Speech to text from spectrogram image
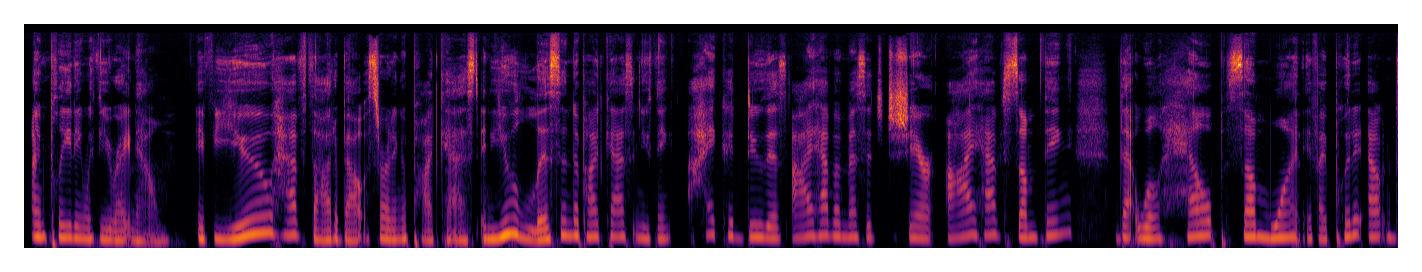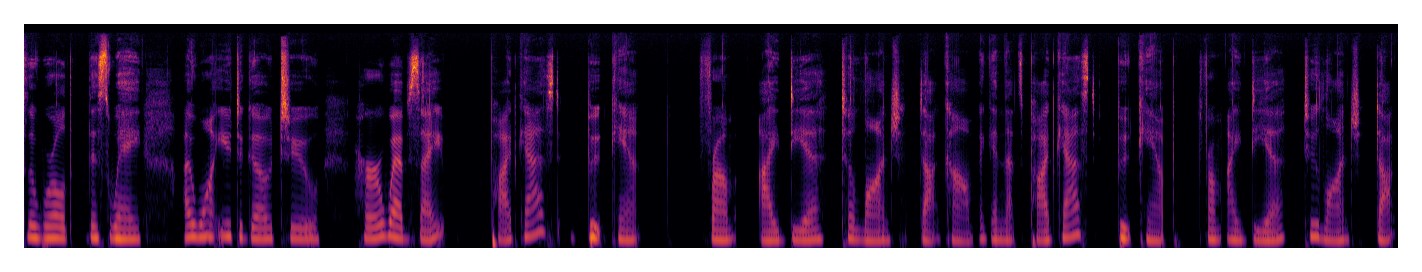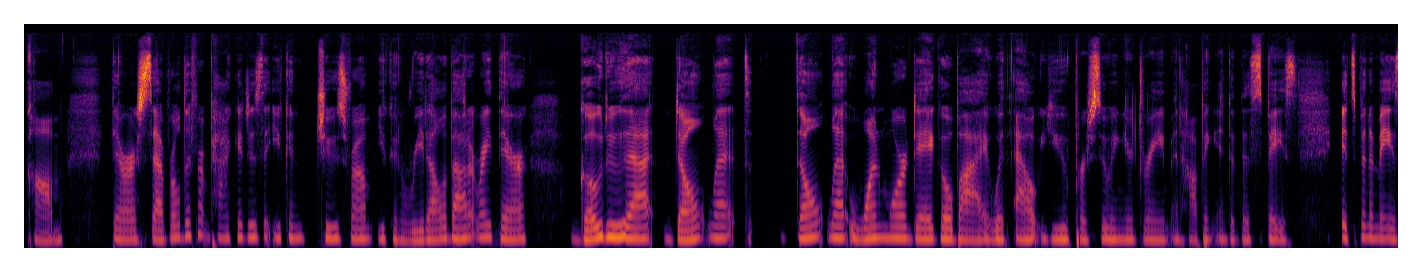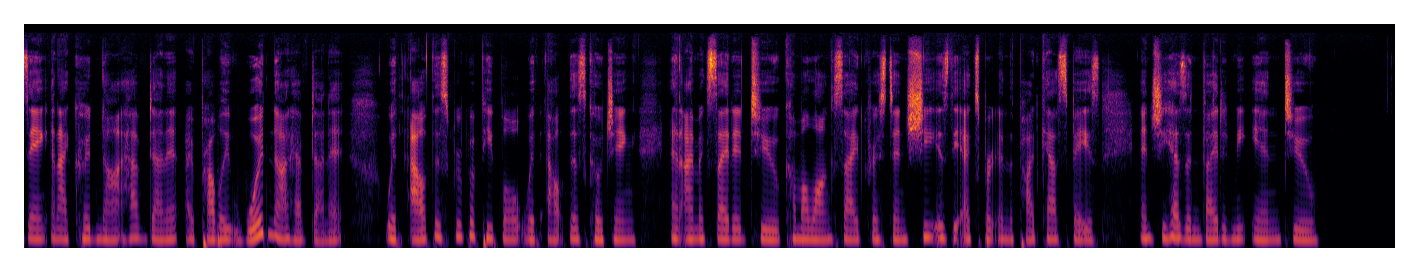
I'm pleading with you right now. If you have thought about starting a podcast and you listen to podcasts and you think, I could do this, I have a message to share, I have something that will help someone. If I put it out into the world this way, I want you to go to her website, podcast bootcamp from idea to launch.com. Again, that's podcast bootcamp from idea to launch.com. There are several different packages that you can choose from. You can read all about it right there. Go do that. Don't let don't let one more day go by without you pursuing your dream and hopping into this space. It's been amazing, and I could not have done it. I probably would not have done it without this group of people, without this coaching. And I'm excited to come alongside Kristen. She is the expert in the podcast space, and she has invited me into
